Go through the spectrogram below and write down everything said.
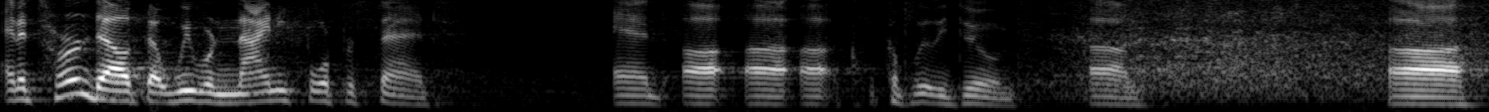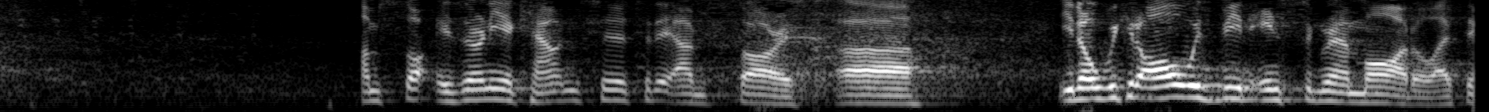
And it turned out that we were 94% and uh, uh, uh, completely doomed. Um, uh, I'm sorry. Is there any accountants here today? I'm sorry. Uh, you know, we could always be an Instagram model. I think.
